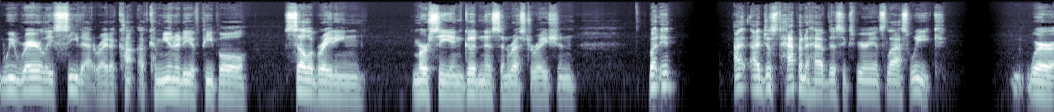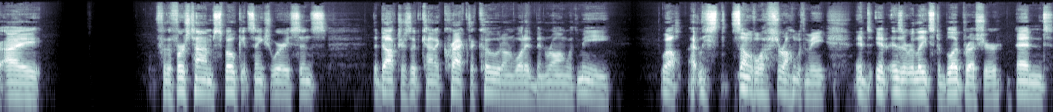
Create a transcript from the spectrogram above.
we rarely see that right? A, co- a community of people celebrating mercy and goodness and restoration. But it I, I just happened to have this experience last week where i for the first time spoke at sanctuary since the doctors had kind of cracked the code on what had been wrong with me well, at least some of what's wrong with me, it, it, as it relates to blood pressure and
